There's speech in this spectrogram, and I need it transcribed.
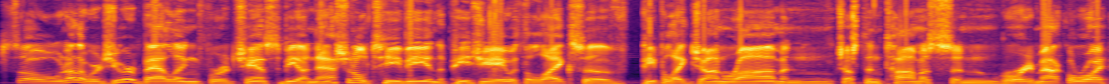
So, in other words, you were battling for a chance to be on national TV in the PGA with the likes of people like Jon Rahm and Justin Thomas and Rory McIlroy.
